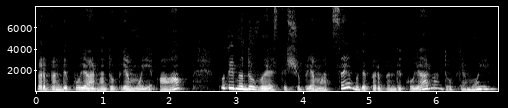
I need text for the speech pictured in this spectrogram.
перпендикулярна до прямої А. Потрібно довести, що пряма С буде перпендикулярна до прямої.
